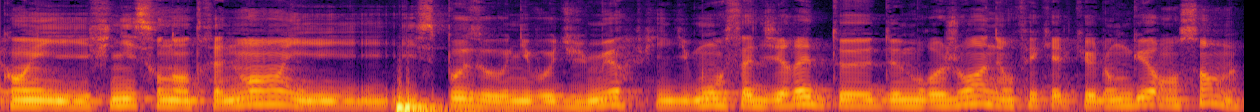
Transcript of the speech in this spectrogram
quand il finit son entraînement, il, se pose au niveau du mur, puis il dit bon, ça dirait de me rejoindre et on fait quelques longueurs ensemble.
